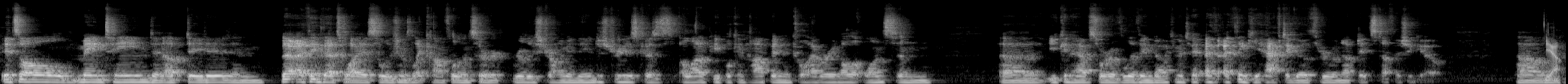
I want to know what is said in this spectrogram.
it's all maintained and updated, and I think that's why solutions like Confluence are really strong in the industry, is because a lot of people can hop in and collaborate all at once and uh, you can have sort of living documentation. I, I, think you have to go through and update stuff as you go. Um, yeah,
